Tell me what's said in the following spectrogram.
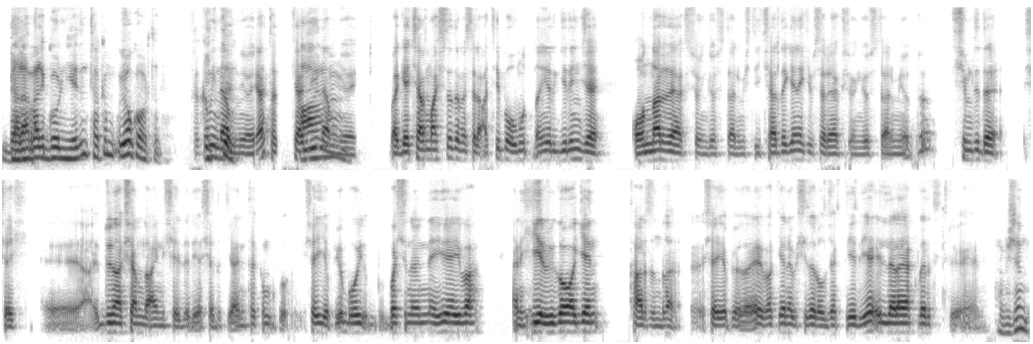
Beraberlik golünü yedin takım yok ortada. Takım Gitti. inanmıyor ya. Takım kendi Aynen. inanmıyor. Bak geçen maçta da mesela Atiba Umut Nayır girince onlar reaksiyon göstermişti. İçeride gene kimse reaksiyon göstermiyordu. Şimdi de şey e, dün akşam da aynı şeyleri yaşadık. Yani takım şey yapıyor. Boy, başını önüne eğiyor eyvah. Hani here we go again tarzında e, şey yapıyorlar. Eyvah gene bir şeyler olacak diye diye eller ayakları titriyor yani. Abi canım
